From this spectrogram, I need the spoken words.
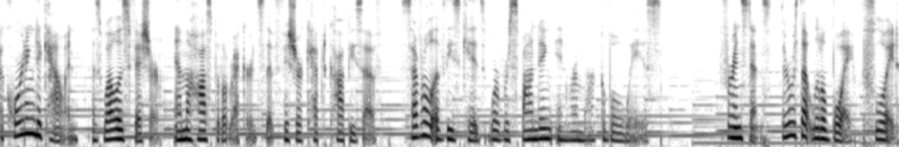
According to Cowan, as well as Fisher and the hospital records that Fisher kept copies of, several of these kids were responding in remarkable ways. For instance, there was that little boy, Floyd,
